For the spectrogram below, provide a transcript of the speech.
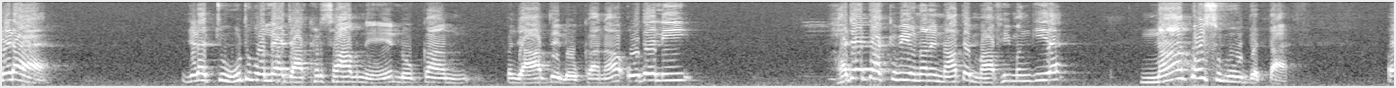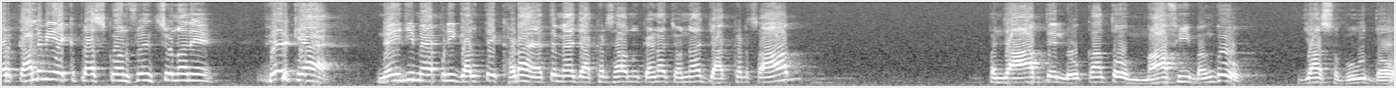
ਜਿਹੜਾ ਜਿਹੜਾ ਝੂਠ ਬੋਲਿਆ ਜਾਖੜ ਸਾਹਿਬ ਨੇ ਲੋਕਾਂ, ਪੰਜਾਬ ਦੇ ਲੋਕਾਂ ਨਾਲ, ਉਹਦੇ ਲਈ ਹਜੇ ਤੱਕ ਵੀ ਉਹਨਾਂ ਨੇ ਨਾ ਤੇ ਮਾਫੀ ਮੰਗੀ ਹੈ, ਨਾ ਕੋਈ ਸਬੂਤ ਦਿੱਤਾ ਹੈ। ਔਰ ਕੱਲ ਵੀ ਇੱਕ ਪ੍ਰੈਸ ਕਾਨਫਰੰਸ 'ਚ ਉਹਨਾਂ ਨੇ ਫਿਰ ਕਿਹਾ ਨਹੀਂ ਜੀ, ਮੈਂ ਆਪਣੀ ਗੱਲ ਤੇ ਖੜਾ ਹਾਂ ਤੇ ਮੈਂ ਜਾਖੜ ਸਾਹਿਬ ਨੂੰ ਕਹਿਣਾ ਚਾਹੁੰਦਾ ਜਾਖੜ ਸਾਹਿਬ, ਪੰਜਾਬ ਦੇ ਲੋਕਾਂ ਤੋਂ ਮਾਫੀ ਮੰਗੋ ਜਾਂ ਸਬੂਤ ਦਿਓ।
